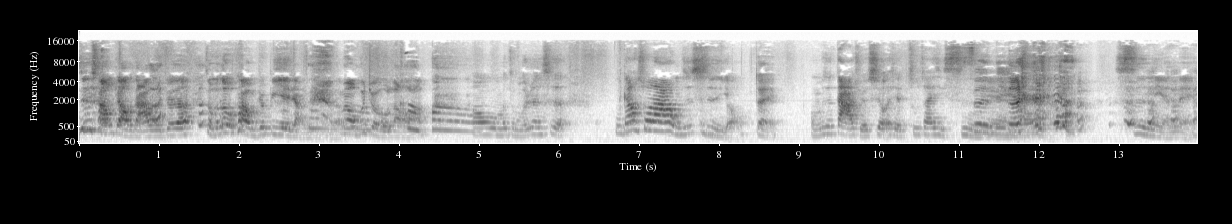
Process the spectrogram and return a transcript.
就是想表达，我觉得怎么那么快我们就毕业两年了？没有，我不觉得我老啊。哦，我们怎么认识？你刚刚说啦，我们是室友，对，我们是大学室友，而且住在一起四四年，年，四年呢、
